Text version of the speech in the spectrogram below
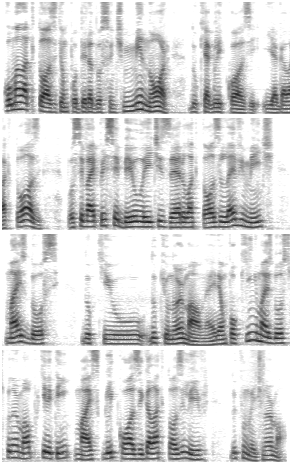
Como a lactose tem um poder adoçante menor do que a glicose e a galactose, você vai perceber o leite zero lactose levemente mais doce do que o, do que o normal. Né? Ele é um pouquinho mais doce do que o normal porque ele tem mais glicose e galactose livre do que um leite normal.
